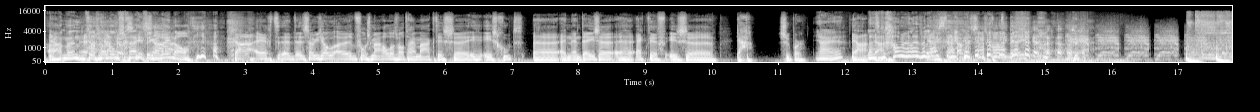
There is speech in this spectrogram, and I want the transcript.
amen. Voor zo'n omschrijving alleen al. Ja, ja echt. Uh, sowieso, uh, volgens mij alles wat hij maakt is, uh, is, goed. en, en deze Active is, ja, super. Ja, hè? Ja, Laten ja. we gewoon even luisteren. Ja, precies. Goed idee.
